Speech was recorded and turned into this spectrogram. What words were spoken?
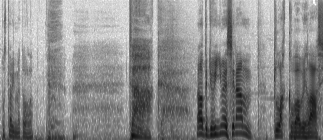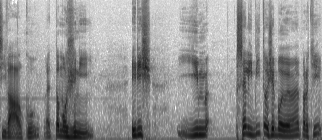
Postavíme tohle. tak. No a teď uvidíme, jestli nám Tlakova vyhlásí válku. Je to možný. I když jim se líbí to, že bojujeme proti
